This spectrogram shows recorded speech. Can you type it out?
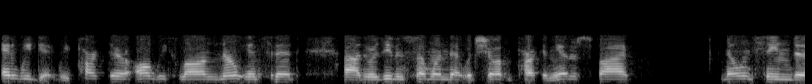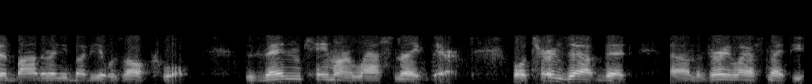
and we did. We parked there all week long, no incident. Uh, there was even someone that would show up and park in the other spot. No one seemed to bother anybody. It was all cool. Then came our last night there. Well, it turns out that um, the very last night, the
